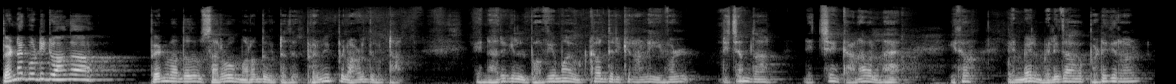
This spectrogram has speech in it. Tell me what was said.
பெண்ணை கூட்டிட்டு வாங்க. பெண் வந்ததும் சர்வம் மறந்து விட்டது. பிரமிப்பில் ஆழ்ந்து விட்டான். என் அருகில் பவ்யமாய் உட்கார்ந்திருக்கிறாளே இவள். நிஜம்தான். நிச்சயம் கனவல்ல. இதோ என் மேல் மெலிதாக படுகிறாள்.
